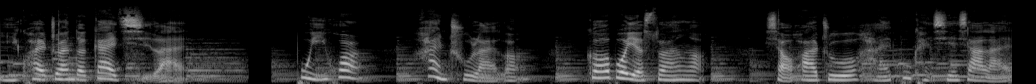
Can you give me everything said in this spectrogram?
一块砖地盖起来。不一会儿，汗出来了，胳膊也酸了。小花猪还不肯歇下来。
